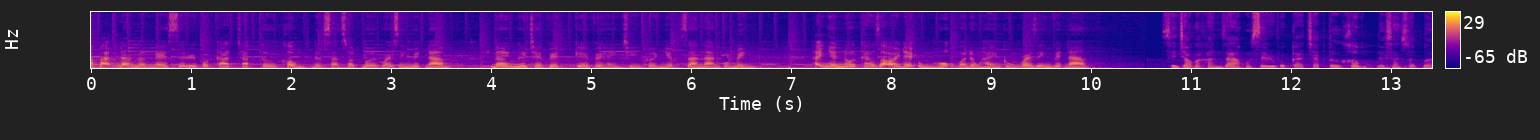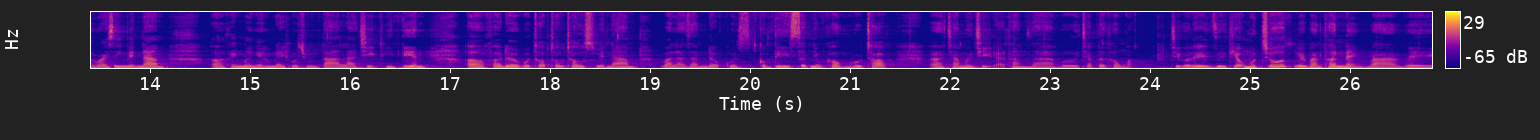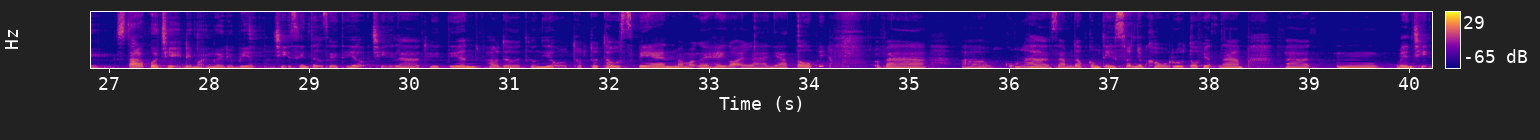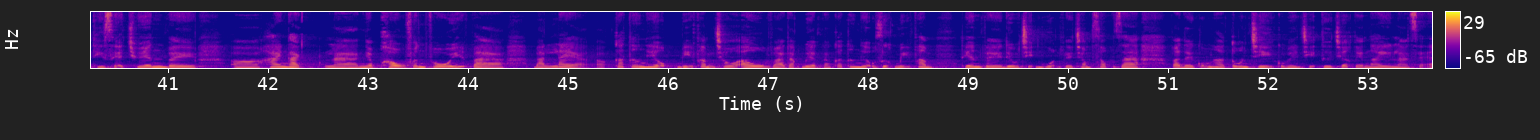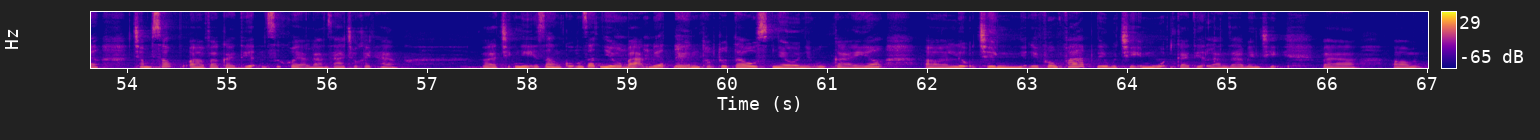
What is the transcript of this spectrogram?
Các bạn đang lắng nghe series podcast Chapter 0 được sản xuất bởi Rising Việt Nam, nơi người trẻ Việt kể về hành trình khởi nghiệp gian nan của mình. Hãy nhấn nút theo dõi để ủng hộ và đồng hành cùng Rising Việt Nam. Xin chào các khán giả của series podcast Chapter 0 được sản xuất bởi Rising Việt Nam. Ờ, khách mời ngày hôm nay của chúng ta là chị Thúy Tiên, uh, founder của Top Totals Việt Nam và là giám đốc của công ty xuất nhập khẩu Rooftop. Ờ, chào mừng chị đã tham gia với Chapter 0 ạ chị có thể giới thiệu một chút về bản thân này và về startup của chị để mọi người được biết chị xin tự giới thiệu, chị là thủy tiên, founder thương hiệu top total vn mà mọi người hay gọi là nhà top ấy. và À, cũng là giám đốc công ty xuất nhập khẩu Rutop Việt Nam và um, bên chị thì sẽ chuyên về uh, hai ngạch là nhập khẩu phân phối và bán lẻ ờ, các thương hiệu mỹ phẩm châu Âu và đặc biệt là các thương hiệu dược mỹ phẩm thiên về điều trị mụn về chăm sóc da. Và đấy cũng là tôn chỉ của bên chị từ trước đến nay là sẽ chăm sóc uh, và cải thiện sức khỏe làn da cho khách hàng và chị nghĩ rằng cũng rất nhiều bạn biết đến Talk to Toes nhờ những cái uh, liệu trình những cái phương pháp điều trị mụn cải thiện làn da bên chị. Và um,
